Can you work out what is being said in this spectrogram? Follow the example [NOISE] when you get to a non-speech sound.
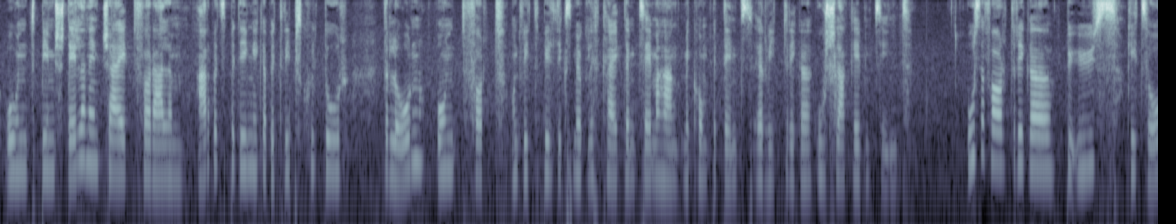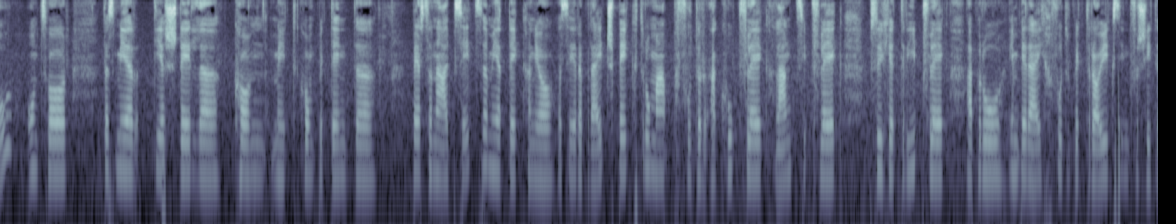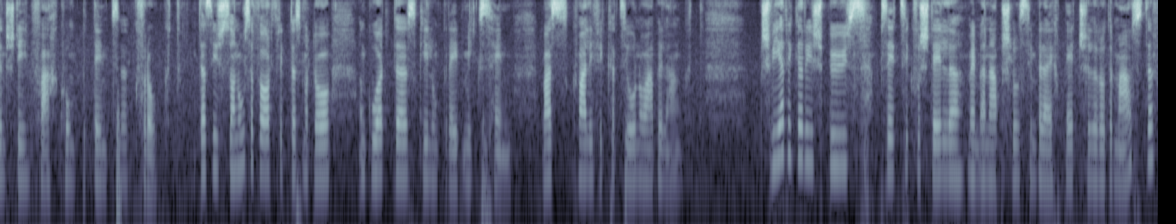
Und beim Stellenentscheid vor allem Arbeitsbedingungen, Betriebskultur, der Lohn und Fort- und Weiterbildungsmöglichkeiten im Zusammenhang mit Kompetenzerweiterungen ausschlaggebend sind. Herausforderungen bei uns gibt es. Und zwar, dass wir diese Stellen mit kompetenten Personal besetzen. Wir decken ja ein sehr breites Spektrum ab, von der Akutpflege, Langzeitpflege, Psychiatriepflege, aber auch im Bereich der Betreuung sind verschiedenste Fachkompetenzen gefragt. Das ist so eine Herausforderung, dass wir da einen guten Skill- und Grade-Mix haben was Qualifikation anbelangt. Schwieriger ist bei uns die Besetzung von Stellen mit einem Abschluss im Bereich Bachelor oder Master.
